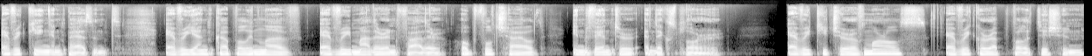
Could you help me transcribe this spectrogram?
every king and peasant, every young couple in love, every mother and father, hopeful child, inventor and explorer, every teacher of morals, every corrupt politician,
